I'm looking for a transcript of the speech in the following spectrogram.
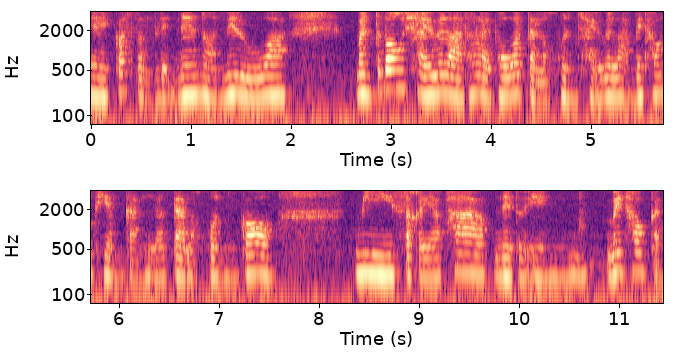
ยังไงก็สำเร็จแน่นอนไม่รู้ว่า มันจะต้องใช้เวลาเท่าไหร่ เพราะว่าแต่ละคนใช้เวลาไม่เท่าเทียมกัน แล้วแต่ละคนก็มีศักยภาพในตัวเองไม่เท่ากัน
